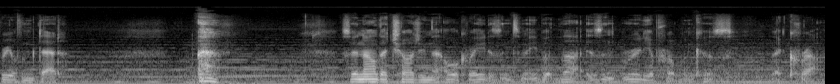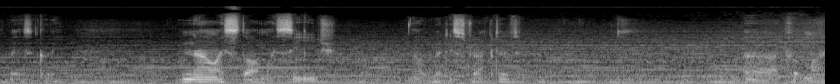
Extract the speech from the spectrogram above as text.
Three of them dead. so now they're charging their Orc Raiders into me, but that isn't really a problem because they're crap, basically. Now I start my siege. Now they're distracted. Uh, I put my...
